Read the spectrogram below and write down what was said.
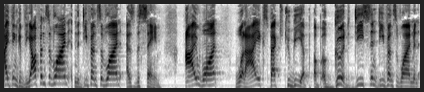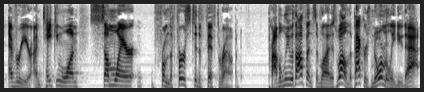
I think of the offensive line and the defensive line as the same. I want what I expect to be a, a, a, good, decent defensive lineman every year. I'm taking one somewhere from the first to the fifth round, probably with offensive line as well. And the Packers normally do that.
